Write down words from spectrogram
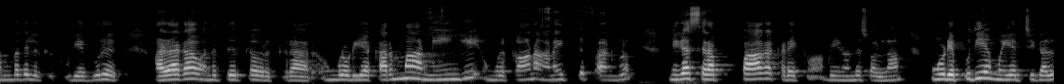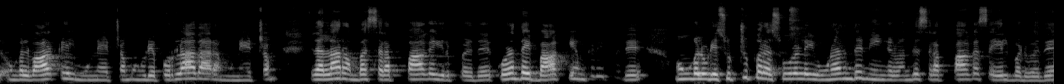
ஒன்பதில் இருக்கக்கூடிய குரு அழகா வந்து தீர்க்கவிருக்கிறார். உங்களுடைய கர்மா நீங்கி உங்களுக்கான அனைத்து பலன்களும் மிக சிறப்பு சிறப்பாக கிடைக்கும் அப்படின்னு வந்து சொல்லலாம். உங்களுடைய புதிய முயற்சிகள் உங்கள் வாழ்க்கையில் முன்னேற்றம் உங்களுடைய பொருளாதார முன்னேற்றம் இதெல்லாம் ரொம்ப சிறப்பாக இருப்பது குழந்தை பாக்கியம் கிடைப்பது உங்களுடைய சுற்றுப்புற சூழலை உணர்ந்து நீங்கள் வந்து சிறப்பாக செயல்படுவது.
